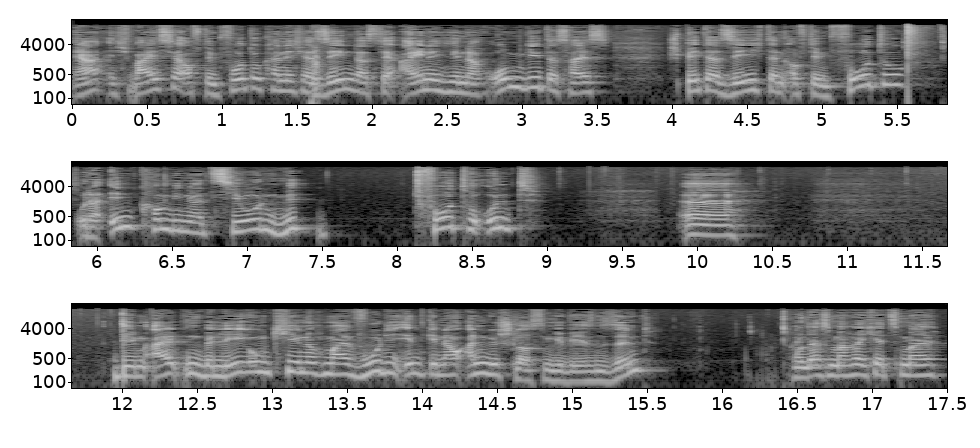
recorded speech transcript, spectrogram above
Ja, ich weiß ja, auf dem Foto kann ich ja sehen, dass der eine hier nach oben geht. Das heißt, später sehe ich dann auf dem Foto oder in Kombination mit Foto und äh, dem alten Belegung hier nochmal, wo die eben genau angeschlossen gewesen sind. Und das mache ich jetzt mal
